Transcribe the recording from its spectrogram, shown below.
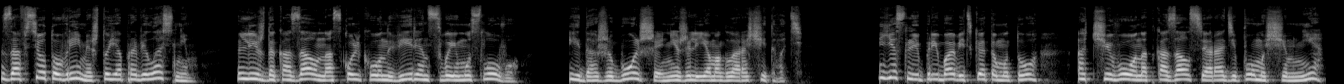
за все то время, что я провела с ним, лишь доказал, насколько он верен своему слову, и даже больше, нежели я могла рассчитывать. Если прибавить к этому то, от чего он отказался ради помощи мне,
